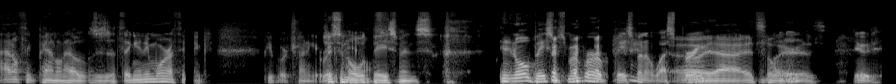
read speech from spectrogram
i don't think panel houses is a thing anymore. I think people are trying to get rid of just in old basements. in old basements. Remember our basement at Westbury? Oh yeah, it's hilarious, dude.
